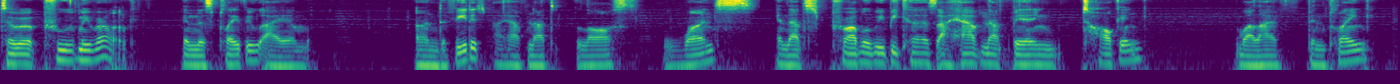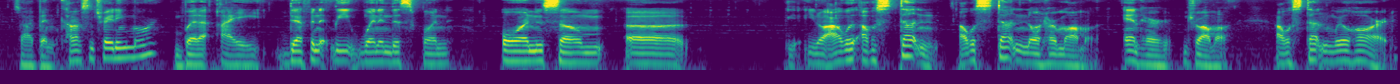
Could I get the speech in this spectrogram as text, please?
to prove me wrong. In this playthrough, I am undefeated. I have not lost once, and that's probably because I have not been talking while I've been playing. So I've been concentrating more, but I definitely went in this one on some uh you know, I was I was stunting. I was stunting on her mama and her drama. I was stunting real hard.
